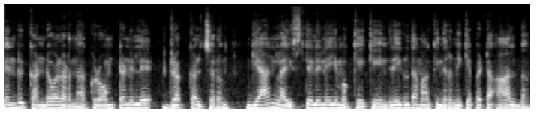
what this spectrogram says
കെൻറിക് കണ്ടു വളർന്ന ക്രോംപ്ടണിലെ ഡ്രഗ് കൾച്ചറും ഗ്യാങ് ലൈഫ് സ്റ്റൈലിനെയും ഒക്കെ കേന്ദ്രീകൃതമാക്കി നിർമ്മിക്കപ്പെട്ട ആൽബം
